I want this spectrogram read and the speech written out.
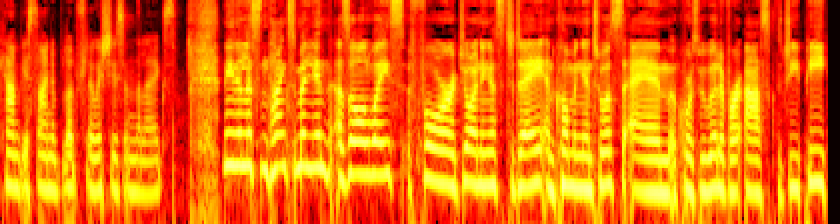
Can be a sign of blood flow issues in the legs. Nina, listen, thanks a million as always for joining us today and coming into us. Um, of course, we will have our Ask the GP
